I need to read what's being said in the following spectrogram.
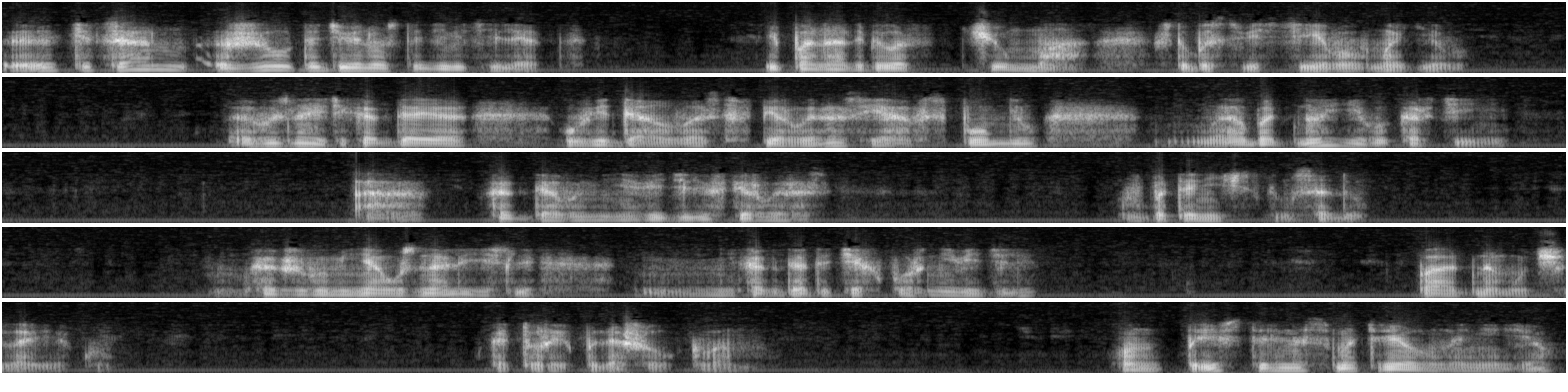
Э, Тициан жил до 99 лет, и понадобилась чума, чтобы свести его в могилу. Вы знаете, когда я увидал вас в первый раз, я вспомнил об одной его картине. А когда вы меня видели в первый раз? В ботаническом саду. Как же вы меня узнали, если никогда до тех пор не видели? По одному человеку, который подошел к вам. Он пристально смотрел на нее,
